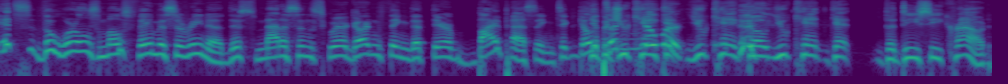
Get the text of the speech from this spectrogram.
it's the world's most famous arena. This Madison Square Garden thing that they're bypassing to go yeah, but to you can't get. You can't go. You can't get the DC crowd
